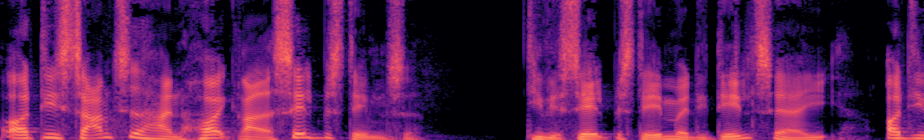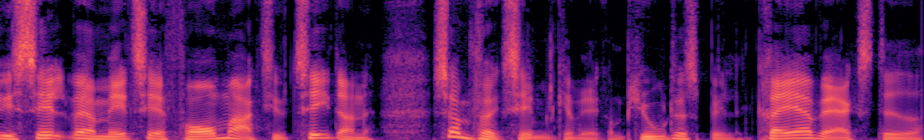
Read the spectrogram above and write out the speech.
og at de samtidig har en høj grad af selvbestemmelse. De vil selv bestemme, hvad de deltager i, og de vil selv være med til at forme aktiviteterne, som for eksempel kan være computerspil, kreaværksteder,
